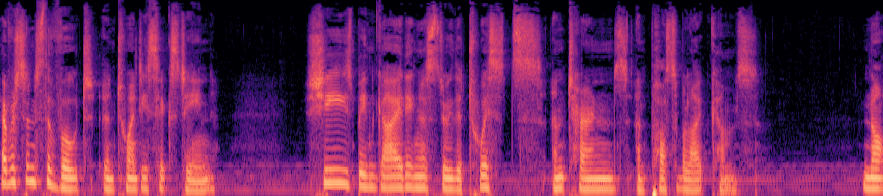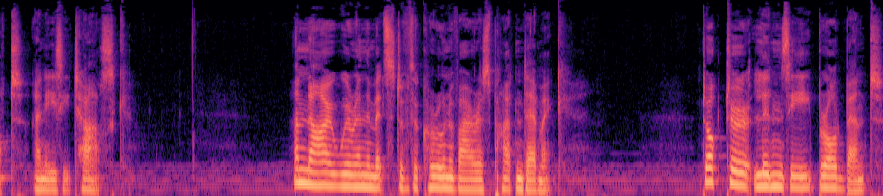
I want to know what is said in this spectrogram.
Ever since the vote in 2016, She's been guiding us through the twists and turns and possible outcomes. Not an easy task. And now we're in the midst of the coronavirus pandemic. Dr. Lindsay Broadbent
